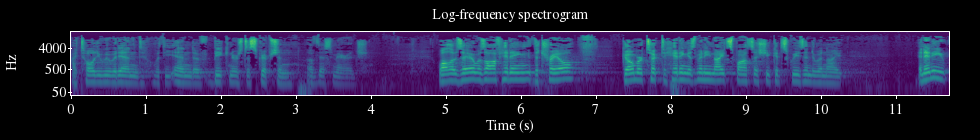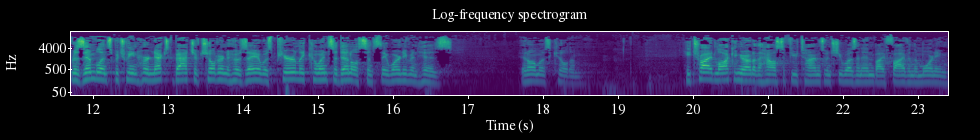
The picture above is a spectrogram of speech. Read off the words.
I told you we would end with the end of Buechner's description of this marriage. While Hosea was off hitting the trail, Gomer took to hitting as many night spots as she could squeeze into a night. And any resemblance between her next batch of children and Hosea was purely coincidental since they weren't even his. It almost killed him. He tried locking her out of the house a few times when she wasn't in by five in the morning,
